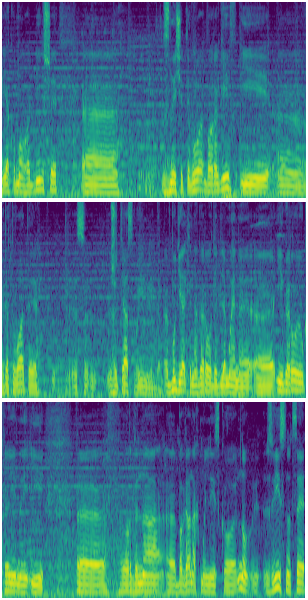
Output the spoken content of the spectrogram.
якомога більше знищити ворогів і е, врятувати с- життя своїм людям. Будь-які нагороди для мене е, і Герой України, і е, ордена е, Богдана Хмельницького. Ну, звісно, це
